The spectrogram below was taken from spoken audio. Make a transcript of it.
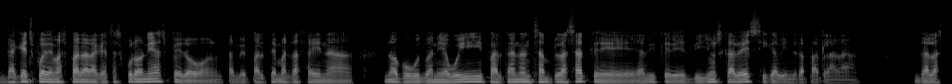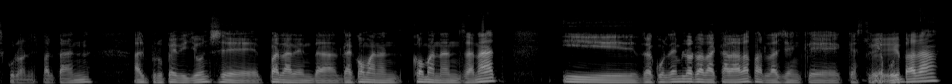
de què ens podem esperar d'aquestes colònies, però també per temes de feina no ha pogut venir avui, per tant ens ha emplaçat que ha dit que dilluns que ve sí que vindrà a parlar de, de les colònies. Per tant, el proper dilluns eh, parlarem de, de com, han, com han ens anat i recordem l'hora de quedada per la gent que, que estigui Sí. apuntada.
